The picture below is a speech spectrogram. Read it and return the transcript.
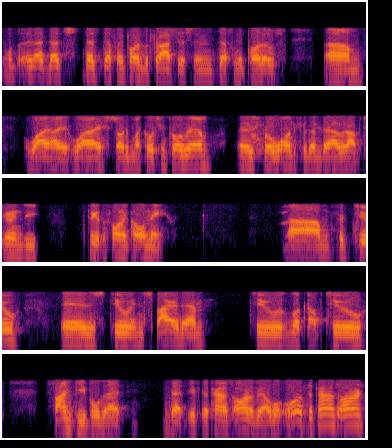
Well, that, that's that's definitely part of the process, and definitely part of um, why I why I started my coaching program. Is for one, for them to have an opportunity to pick up the phone and call me. Um, for two, is to inspire them to look up to find people that that if their parents aren't available, or if their parents aren't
